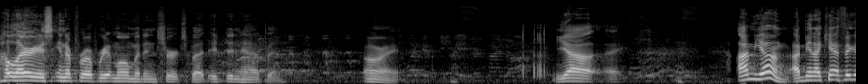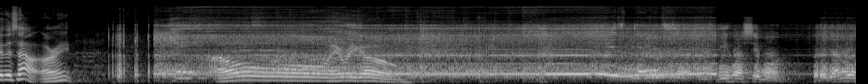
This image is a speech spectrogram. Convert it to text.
hilarious, inappropriate moment in church, but it didn't happen. All right. Yeah. I'm young. I mean, I can't figure this out, all right? Oh, here we go. Dijo a Simón, pero ya no lo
